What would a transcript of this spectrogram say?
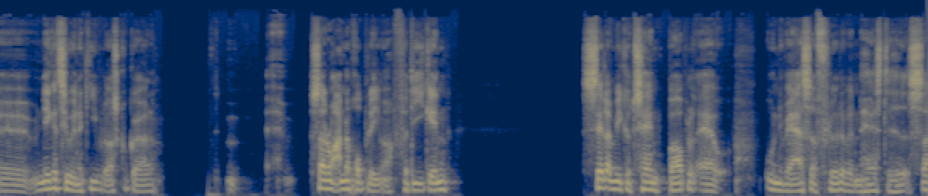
øh, negativ energi vil også kunne gøre det. Så er der nogle andre problemer, fordi igen, selvom vi kunne tage en boble af universet og flytte ved den hastighed, så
